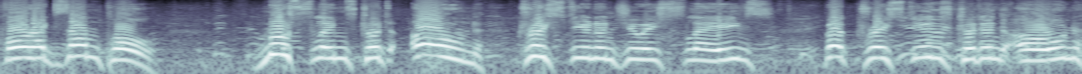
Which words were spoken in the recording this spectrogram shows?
for example, Muslims could own Christian and Jewish slaves, but Christians couldn't own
